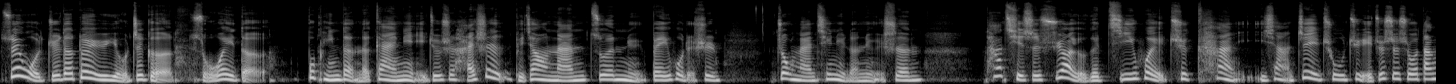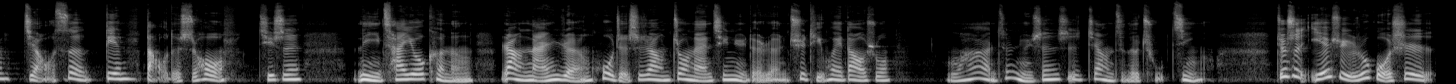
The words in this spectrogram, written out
所以我觉得，对于有这个所谓的不平等的概念，也就是还是比较男尊女卑，或者是重男轻女的女生。他其实需要有个机会去看一下这出剧，也就是说，当角色颠倒的时候，其实你才有可能让男人或者是让重男轻女的人去体会到说，哇，这女生是这样子的处境哦。就是也许如果是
